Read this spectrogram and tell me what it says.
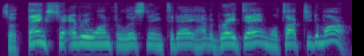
So thanks to everyone for listening today. Have a great day and we'll talk to you tomorrow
